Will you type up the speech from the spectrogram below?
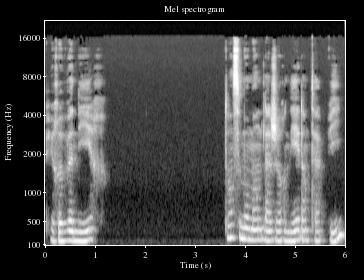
puis revenir dans ce moment de la journée, dans ta vie,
